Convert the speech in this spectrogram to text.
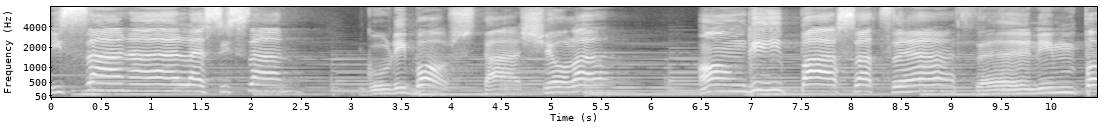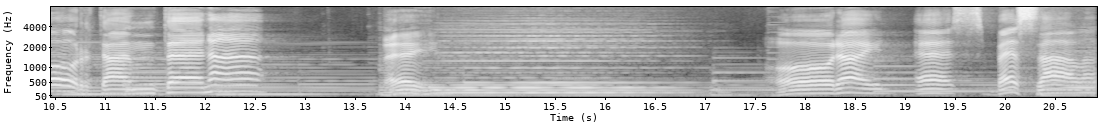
Izan ala ez izan Guri bosta xola Ongi pasatzea zen importantena. Behin. Orain ez bezala.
